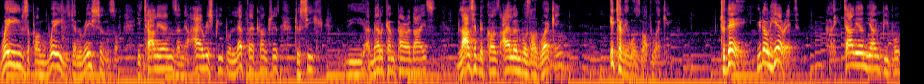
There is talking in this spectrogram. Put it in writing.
Waves upon waves, generations of Italians and Irish people left their countries to seek the American paradise, largely because Ireland was not working, Italy was not working. Today, you don't hear it. Italian young people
